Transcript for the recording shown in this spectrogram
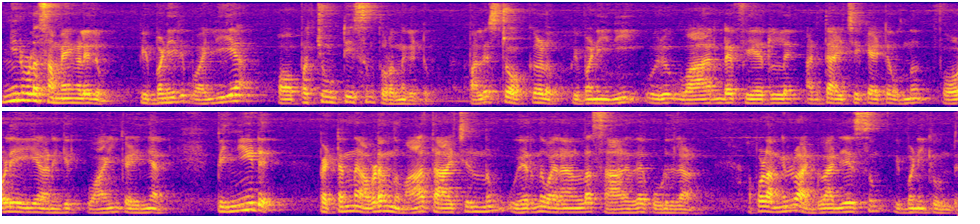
ഇങ്ങനെയുള്ള സമയങ്ങളിലും വിപണിയിൽ വലിയ ഓപ്പർച്യൂണിറ്റീസും തുറന്നു കിട്ടും. പല സ്റ്റോക്കുകളും വിപണി ഇനി ഒരു വാറിന്റെ ഫിയറിൽ അടുത്ത ആഴ്ചയ്ക്കായിട്ട് ഒന്ന് ഫോളോ ചെയ്യുകയാണെങ്കിൽ വാങ്ങിക്കഴിഞ്ഞാൽ പിന്നീട് പെട്ടെന്ന് അവിടെ നിന്നും ആ താഴ്ചയിൽ നിന്നും ഉയർന്നു വരാനുള്ള സാധ്യത കൂടുതലാണ്. അപ്പോൾ അങ്ങനെയുള്ള അഡ്വാന്റേജസും വിപണിക്കുണ്ട്.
